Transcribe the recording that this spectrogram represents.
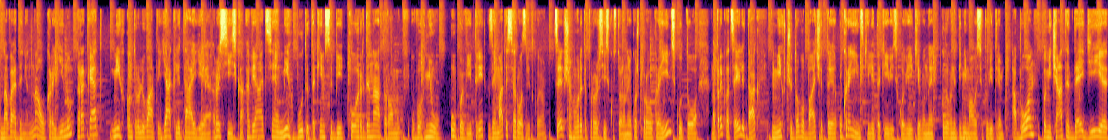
наведення на Україну ракет, міг контролювати, як літає російська авіація, міг бути таким собі координатором вогню у повітрі, займатися розвідкою. Це якщо говорити про російську сторону, якось про українську, то, наприклад, цей літак міг чудово бачити українські літаки військові, які вони коли вони піднімалися у повітрі, або помічати, де діє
